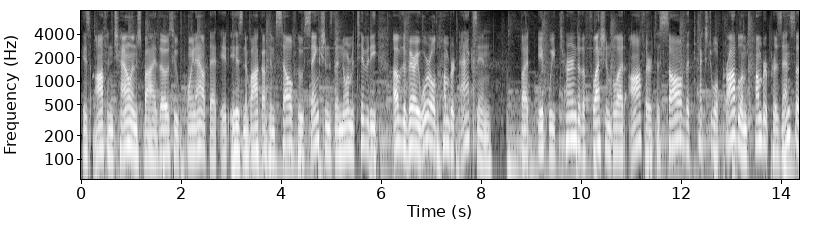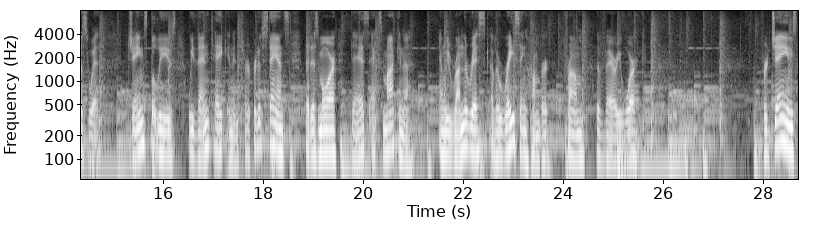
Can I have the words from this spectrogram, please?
is often challenged by those who point out that it is Nabokov himself who sanctions the normativity of the very world Humbert acts in. But if we turn to the flesh and blood author to solve the textual problems Humbert presents us with, James believes we then take an interpretive stance that is more deus ex machina, and we run the risk of erasing Humbert from the very work. For James,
